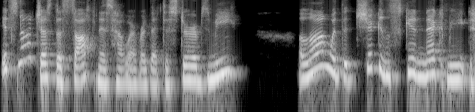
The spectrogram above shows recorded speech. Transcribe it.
It's not just the softness, however, that disturbs me. Along with the chicken skin neck meat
